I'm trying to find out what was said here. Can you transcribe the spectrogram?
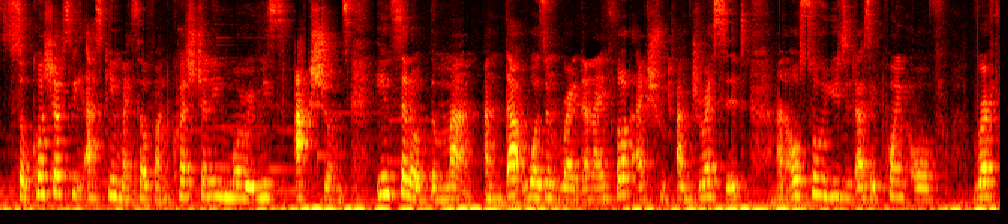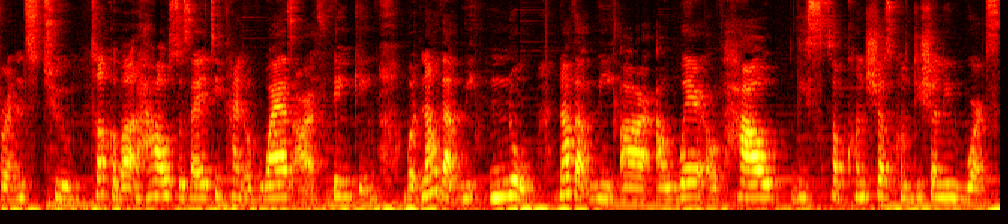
subconsciously asking myself and questioning Moremi's actions instead of the man, and that wasn't right. And I thought I should address it and also use it as a point of reference to talk about how society kind of wires our thinking. But now that we know now that we are aware of how this subconscious conditioning works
